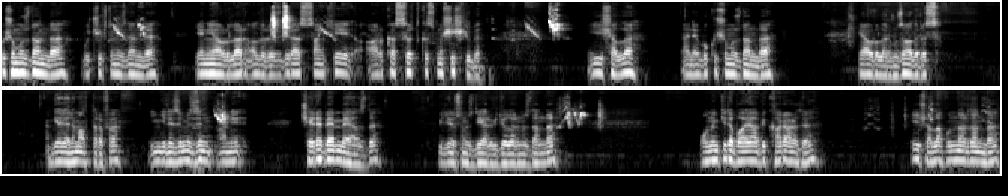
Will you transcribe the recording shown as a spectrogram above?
kuşumuzdan da bu çiftimizden de yeni yavrular alırız. Biraz sanki arka sırt kısmı şiş gibi. İnşallah yani bu kuşumuzdan da yavrularımızı alırız. Gelelim alt tarafa. İngilizimizin hani çere bembeyazdı. Biliyorsunuz diğer videolarımızdan da. Onunki de bayağı bir karardı. İnşallah bunlardan da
